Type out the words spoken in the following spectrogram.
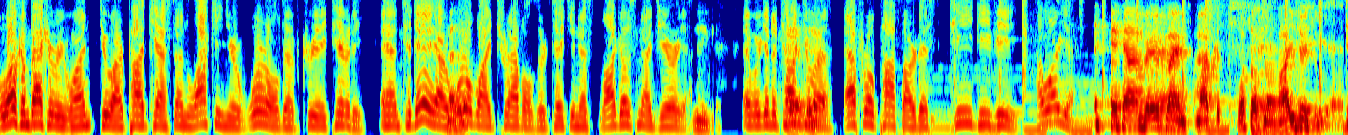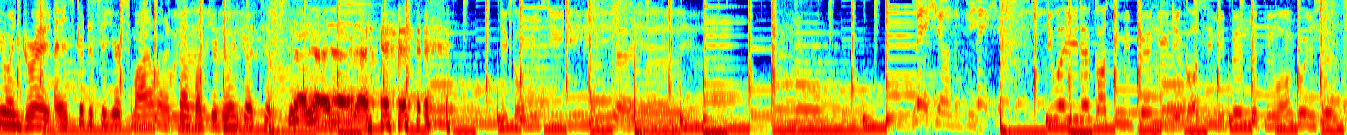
Welcome back, everyone, to our podcast, Unlocking Your World of Creativity. And today, our Hello. worldwide travels are taking us Lagos, Nigeria. Mm. And we're going to talk Yeah, to yeah. a Afro pop artist, TDV. How are you? I'm very fine. Mark, what's up now? How you doing? today? Doing great. It's good to see your smile, and it Oh, sounds like you're doing good too. Yeah, yeah, yeah, yeah. The way you dey causing me pain, you dey causing me pain, make me want go insane.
